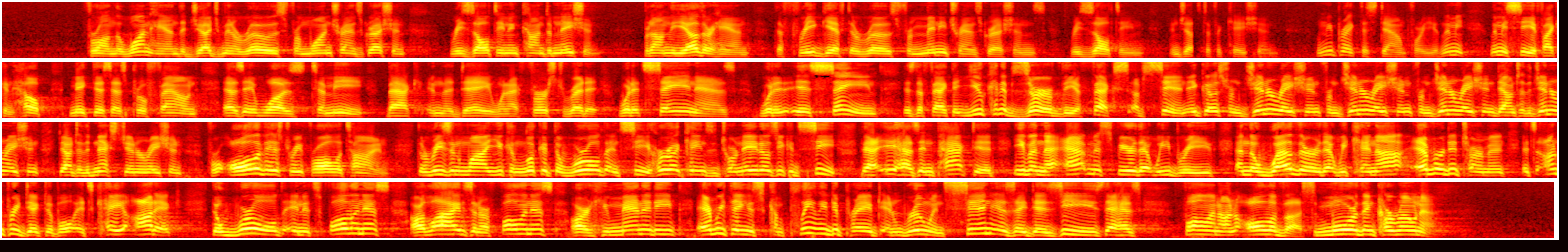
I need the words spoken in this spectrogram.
For on the one hand, the judgment arose from one transgression, resulting in condemnation. But on the other hand, the free gift arose from many transgressions, resulting in justification. Let me break this down for you. Let me, let me see if I can help make this as profound as it was to me back in the day when I first read it. What it's saying as, what it is saying is the fact that you can observe the effects of sin. It goes from generation, from generation, from generation, down to the generation, down to the next generation, for all of history, for all the time the reason why you can look at the world and see hurricanes and tornadoes. You can see that it has impacted even the atmosphere that we breathe and the weather that we cannot ever determine. It's unpredictable, it's chaotic. The world in its fallenness, our lives in our fallenness, our humanity, everything is completely depraved and ruined. Sin is a disease that has fallen on all of us more than corona.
